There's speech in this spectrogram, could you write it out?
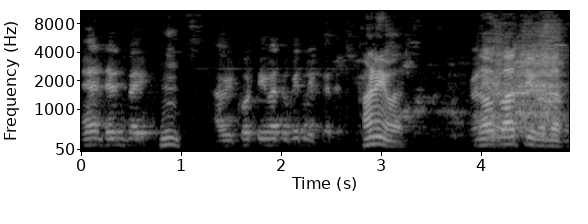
હે જયંતભાઈ હમ. આવી ખોટી વાતો કેટલીક કરે ઘણી વાર. દસ બારથી વધારે.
